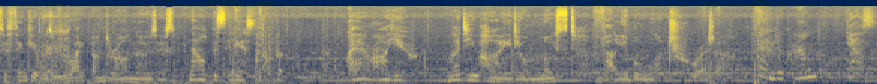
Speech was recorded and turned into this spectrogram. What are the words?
To think it was right under our noses. Now, Basilius. Where are you? Where do you hide your most valuable treasure? Underground? Yes.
